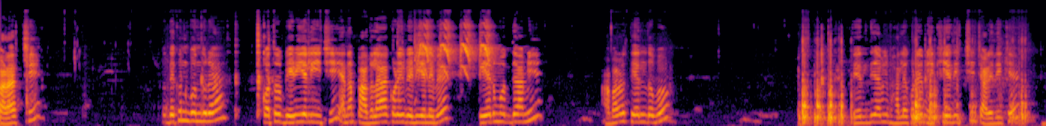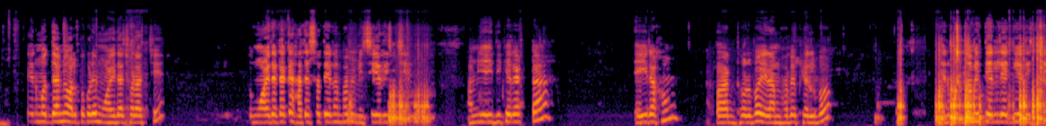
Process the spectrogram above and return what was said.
বাড়াচ্ছি। তো দেখুন বন্ধুরা কত বেরিয়ে নিয়েছি একদম পাতলা করে বেরিয়ে নেবে। এর মধ্যে আমি আবারও তেল দেবো। তেল দিয়ে আমি ভালো করে মেখিয়ে দিচ্ছি চারিদিকে। এর মধ্যে আমি অল্প করে ময়দা ছড়াচ্ছি। তো ময়দাটাকে হাতের সাথে এরমভাবে মিশিয়ে দিচ্ছি। আমি এই দিকের একটা এই রকম পাট ধরবো, এরমভাবে ফেলব। এর মধ্যে আমি তেল দিয়ে দিচ্ছি।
